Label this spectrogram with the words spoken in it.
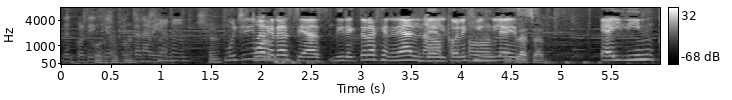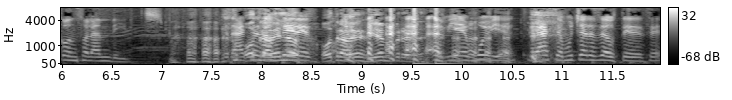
del colegio están abiertas. Sí. Muchísimas Por- gracias, directora general No, del Colegio favor. Un Inglés, placer. Eileen Consolandich. Gracias otra a vez lo- ustedes. otra vez bien, pero- bien, muy bien. Gracias, muchas gracias a ustedes. eh.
